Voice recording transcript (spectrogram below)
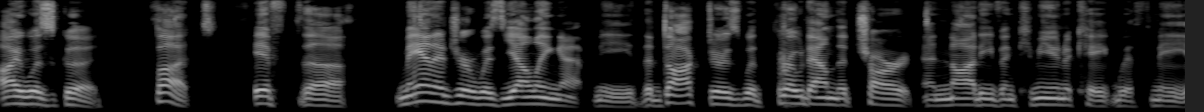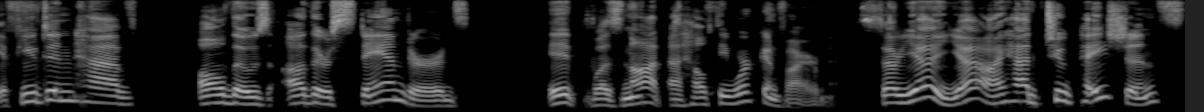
I was good. But if the manager was yelling at me, the doctors would throw down the chart and not even communicate with me. If you didn't have all those other standards, it was not a healthy work environment. So, yeah, yeah, I had two patients.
